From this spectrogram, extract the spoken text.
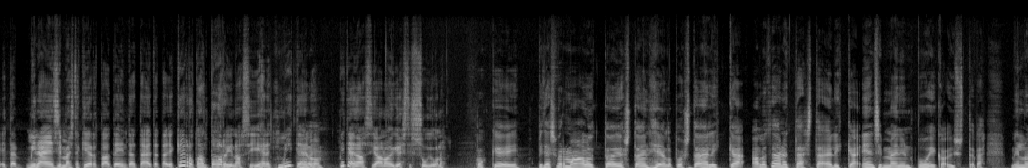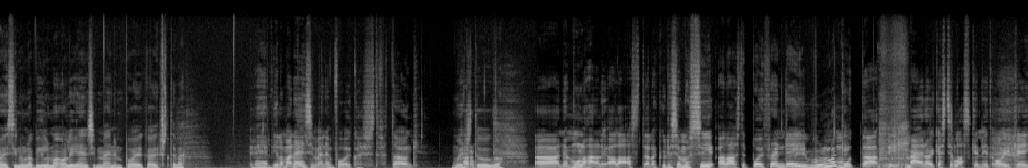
että minä ensimmäistä kertaa tein tätä ja tätä, ja kerrotaan tarina siihen, että miten, Joo. miten asia on oikeasti sujunut. okei. Pitäisi varmaan aloittaa jostain helposta. Eli aloitetaan nyt tästä, eli ensimmäinen poikaystävä. Milloin sinulla Vilma oli ensimmäinen poikaystävä? Meidän Vilman ensimmäinen poikaystävä, tämä onkin. Muistuuko? Uh, ne, mullahan oli ala-asteella kyllä semmosia ala-aste boyfriendeja, Niin, mullakin. mutta niin, mä en oikeasti laske niitä oikein.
